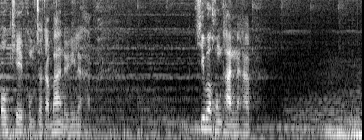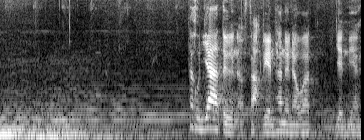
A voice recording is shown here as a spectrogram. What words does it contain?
โอเค ผมจะกลับบ้านเดี๋ยวนี้แหละครับ คิดว่าคงทันนะครับ ถ้าคุณย่าตื่นอะฝากเรียนท่านด้วยนะว่า เย็นเนี่ย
